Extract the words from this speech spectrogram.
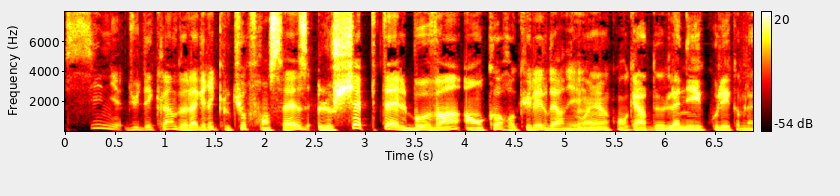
Signe du déclin de l'agriculture française, le cheptel bovin a encore reculé le dernier. Ouais, quand on regarde l'année écoulée comme la,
